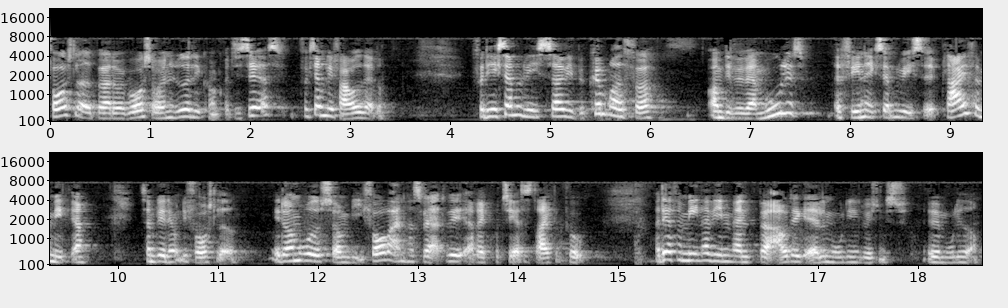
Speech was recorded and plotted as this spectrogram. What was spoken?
Forslaget bør dog i vores øjne yderligere konkretiseres, f.eks. i fagudvalget. Fordi eksempelvis så er vi bekymrede for, om det vil være muligt at finde eksempelvis øh, plejefamilier, som bliver nævnt i forslaget. Et område, som vi i forvejen har svært ved at rekruttere tilstrækkeligt på. Og derfor mener vi, at man bør afdække alle mulige løsningsmuligheder.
